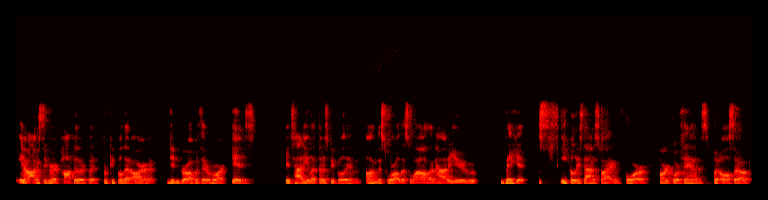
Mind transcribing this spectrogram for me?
you know, obviously very popular, but for people that aren't didn't grow up with it or who aren't kids, it's how do you let those people in on this world as well, and how do you make it equally satisfying for hardcore fans, but also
